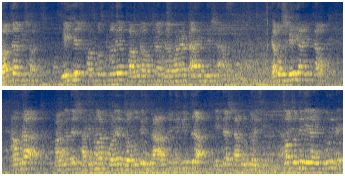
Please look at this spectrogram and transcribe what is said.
লজ্জার বিষয় এই যে সর্বস্তরে বাংলা ভাষা ব্যবহারের একটা আইন দেশে আছে এবং সেই আইনটাও আমরা বাংলাদেশ স্বাধীন হওয়ার পরে যতদিন রাজনীতিবিদরা দেশ শাসন করেছি, ততদিন এই আইন করি নাই।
